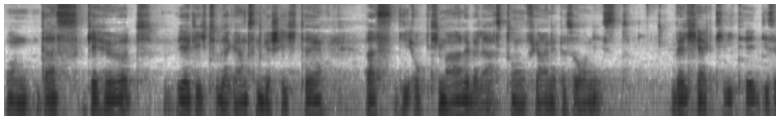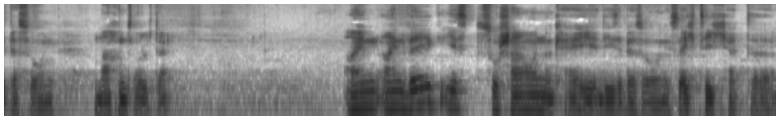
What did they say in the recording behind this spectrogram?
Und das gehört wirklich zu der ganzen Geschichte, was die optimale Belastung für eine Person ist. Welche Aktivität diese Person machen sollte. Ein, ein Weg ist zu schauen, okay, diese Person ist 60, hat äh,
